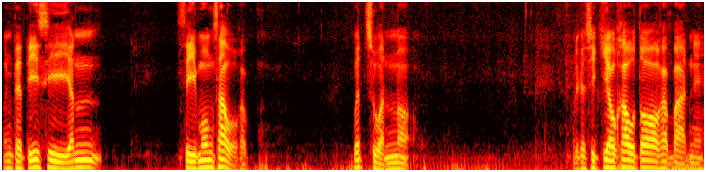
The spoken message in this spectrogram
ตั้งแต่ตีสี่ยันสี่โมงเช้าครับ เบิดสวนเนาะแล้วก็สิเกียวเข้าต่อครับบาทเนี่ย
